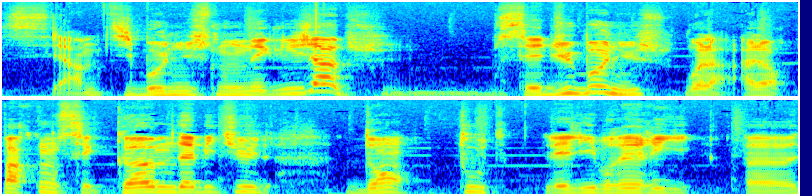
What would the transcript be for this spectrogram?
c'est un petit bonus non négligeable, c'est du bonus. Voilà, alors par contre c'est comme d'habitude dans toutes les librairies euh,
